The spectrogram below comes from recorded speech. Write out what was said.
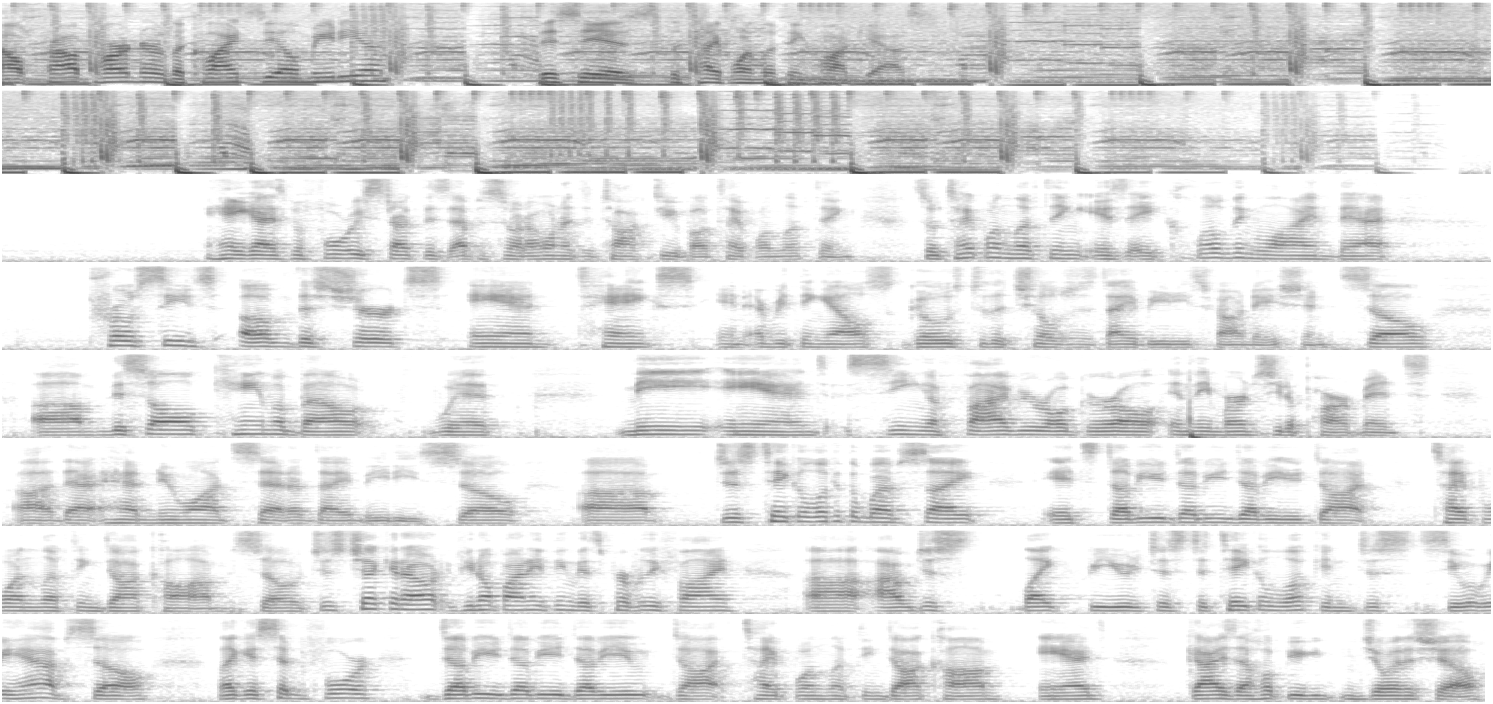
now proud partner of the Clydesdale Media. This is the Type 1 Lifting Podcast. Hey guys, before we start this episode, I wanted to talk to you about Type 1 Lifting. So, Type 1 Lifting is a clothing line that proceeds of the shirts and tanks and everything else goes to the Children's Diabetes Foundation. So, um, this all came about with me and seeing a five year old girl in the emergency department uh, that had new onset of diabetes. So, uh, just take a look at the website. It's www.type1lifting.com. So just check it out. If you don't buy anything, that's perfectly fine. Uh, I would just like for you just to take a look and just see what we have. So, like I said before, www.type1lifting.com. And guys, I hope you enjoy the show.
